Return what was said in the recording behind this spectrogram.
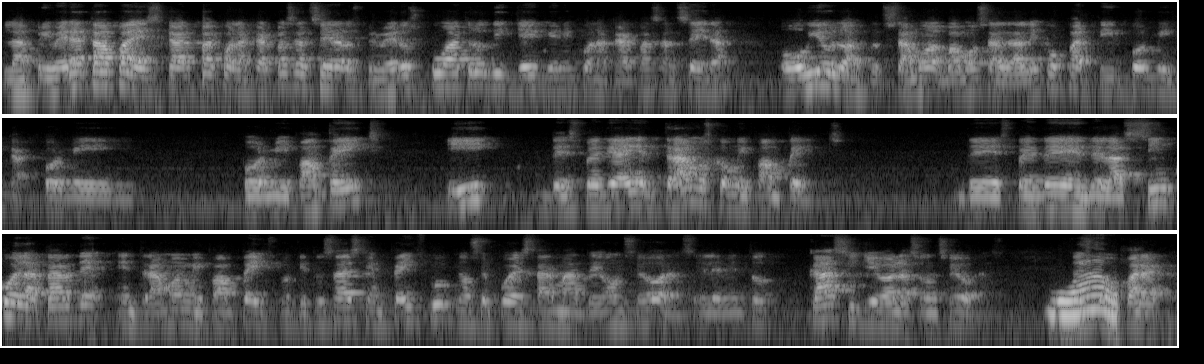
La primera etapa es Carpa con la Carpa Salsera. Los primeros cuatro DJs vienen con la Carpa Salsera. Obvio, lo estamos, vamos a darle compartir por mi, por mi, por mi fanpage y después de ahí entramos con mi fanpage después de, de, las 5 de la tarde entramos a mi fanpage, porque tú sabes que en Facebook no se puede estar más de 11 horas. El evento casi lleva las 11 horas. Wow. para,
